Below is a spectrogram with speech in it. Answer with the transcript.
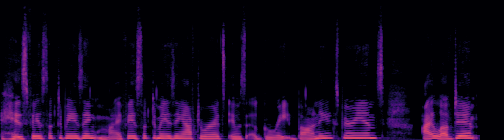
his face looked amazing. My face looked amazing afterwards. It was a great bonding experience. I loved it.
